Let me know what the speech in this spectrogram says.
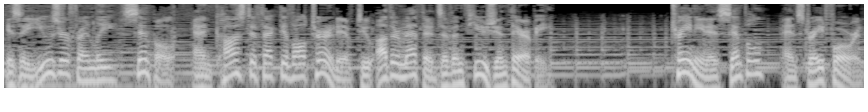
is a user-friendly, simple, and cost-effective alternative to other methods of infusion therapy. Training is simple and straightforward.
